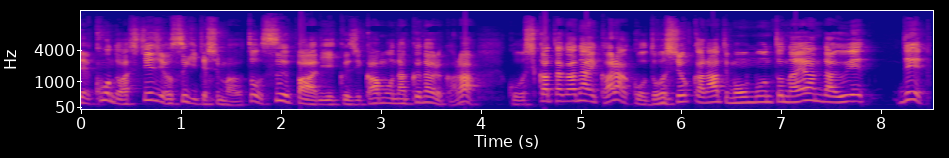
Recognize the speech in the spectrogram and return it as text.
で、今度は7時を過ぎてしまうと、スーパーに行く時間もなくなるから、こう仕方がないから、こうどうしようかなって悶々と悩んだ上で、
